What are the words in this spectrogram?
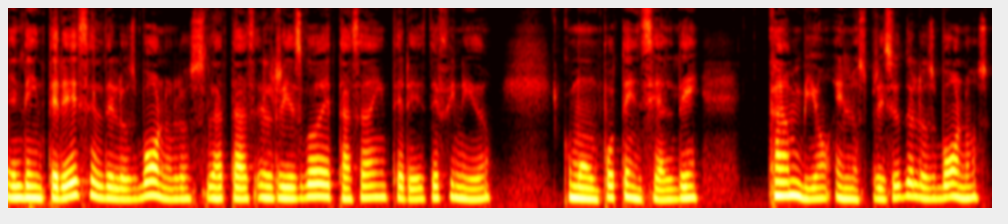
El de interés, el de los bonos, la el riesgo de tasa de interés definido como un potencial de cambio en los precios de los bonos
